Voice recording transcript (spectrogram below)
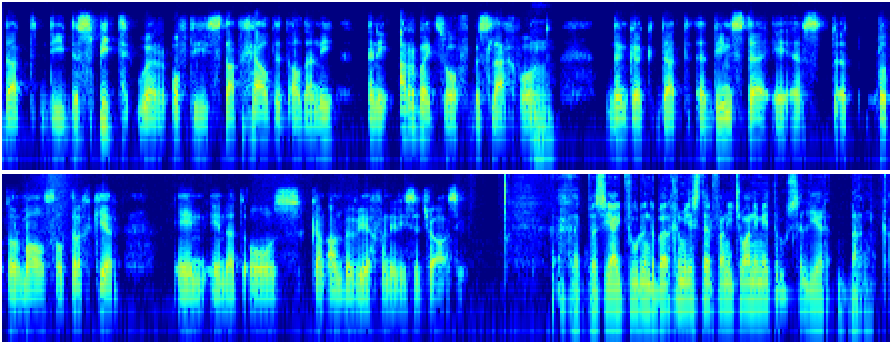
dat die dispuut oor of die stad geld het al dan nie in die arbeidshof besleg word, hmm. dink ek dat uh, dienste is tot normaal sal terugkeer en en dat ons kan aanbeweeg van hierdie situasie. Dit was die uitvoerende burgemeester van die Tshwane Metro, Seleer Brink.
